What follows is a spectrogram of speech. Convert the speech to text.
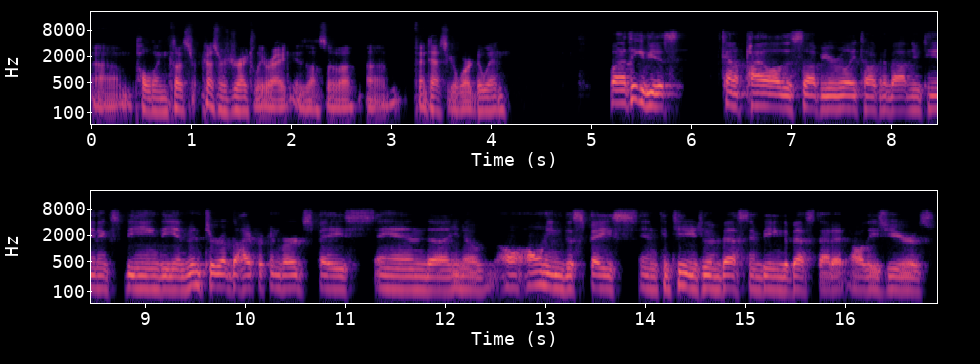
um, polling customer, customers directly, right, is also a, a fantastic award to win. Well, I think if you just kind of pile all this up, you're really talking about Nutanix being the inventor of the hyperconverged space and uh, you know owning the space and continuing to invest in being the best at it all these years.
